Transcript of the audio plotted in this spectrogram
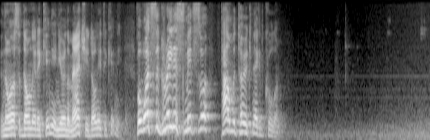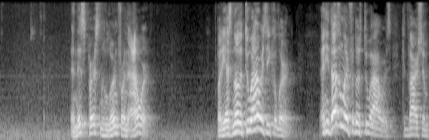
If no one else to donate a kidney and you're in the match, you donate the kidney. But what's the greatest mitzvah? Talmud Torah k'neged kulam. And this person who learned for an hour, but he has another two hours he could learn, and he doesn't learn for those two hours, Kedvar Hashem.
